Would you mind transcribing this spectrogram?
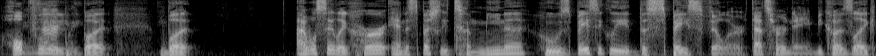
hopefully Exactly. but but i will say like her and especially tamina who's basically the space filler that's her name because like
